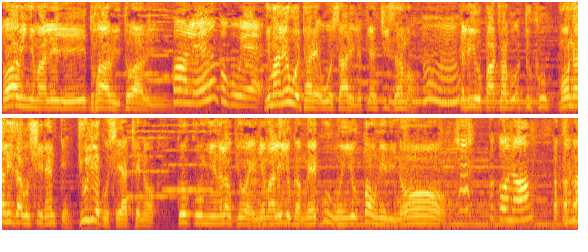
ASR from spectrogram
သွားပြီညီမလေးရေသွားပြီသွားပြီဘာလဲကိုကိုရဲ့ညီမလေးဝတ်ထားတဲ့အဝတ်စားတွေလည်းပြန်ကြည့်စမ်းပါဦးอืมကလီယိုပါထရာကိုအတုခိုးမော်နာလီဇာကိုရှေ့တန်းတင်ဂျူလီယက်ကိုဆရာထင်တော့ ကိုကိုမြင်တယ်လို့ပြောရရင်ညီမလေးရုပ်ကမဲကုဝင်ရုပ်ပေါက်နေပြီနော်ကိုကိုနော်ညီမ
